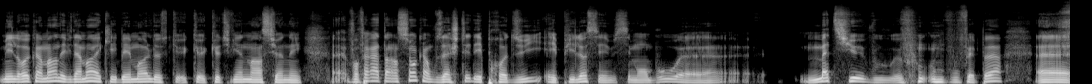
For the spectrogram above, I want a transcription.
Mais il recommande évidemment avec les bémols de ce que, que, que tu viens de mentionner. Il euh, faut faire attention quand vous achetez des produits, et puis là, c'est mon bout Mathieu vous, vous, fait peur euh,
